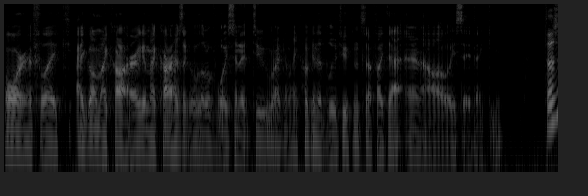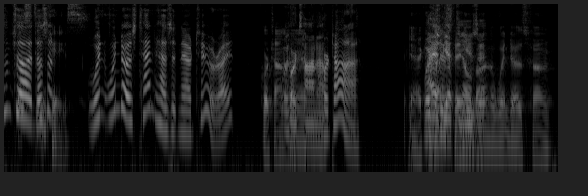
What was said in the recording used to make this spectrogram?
Or if like I go in my car and my car has like a little voice in it too, where I can like hook in the Bluetooth and stuff like that, and I'll always say thank you. Doesn't Just uh, in doesn't case. Win- Windows 10 has it now too, right? Cortana. Cortana. Yeah. Cortana. Yeah, I because have I to failed use it. on the Windows phone.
